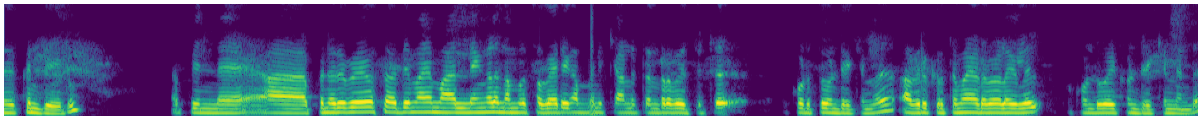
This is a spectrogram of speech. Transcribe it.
നീക്കം ചെയ്തു. പിന്നെ പുനരുപയോഗ സാധ്യമായ മാലിന്യങ്ങൾ നമ്മൾ സ്വകാര്യ കമ്പനിക്കാണ് ടെൻഡർ വെച്ചിട്ട് കൊടുത്തുകൊണ്ടിരിക്കുന്നത്. അവർ കൃത്യമായ ഇടവേളകളിൽ കൊണ്ടുപോയിക്കൊണ്ടിരിക്കുന്നുണ്ട്.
